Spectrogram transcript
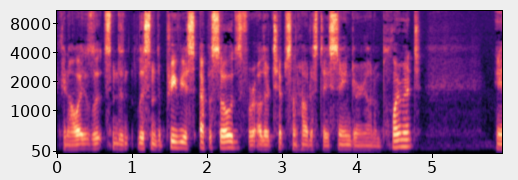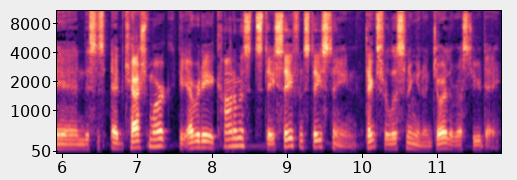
You can always listen to, listen to previous episodes for other tips on how to stay sane during unemployment. And this is Ed Cashmark, the Everyday Economist. Stay safe and stay sane. Thanks for listening and enjoy the rest of your day.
